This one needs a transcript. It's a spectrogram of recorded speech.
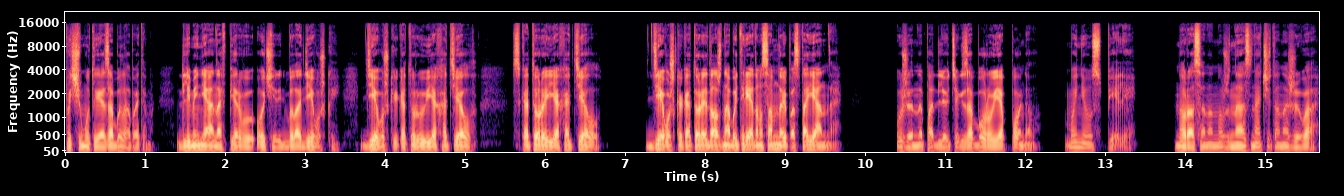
Почему-то я забыл об этом. Для меня она в первую очередь была девушкой. Девушкой, которую я хотел... С которой я хотел... Девушка, которая должна быть рядом со мной постоянно. Уже на подлете к забору я понял. Мы не успели. Но раз она нужна, значит, она жива.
